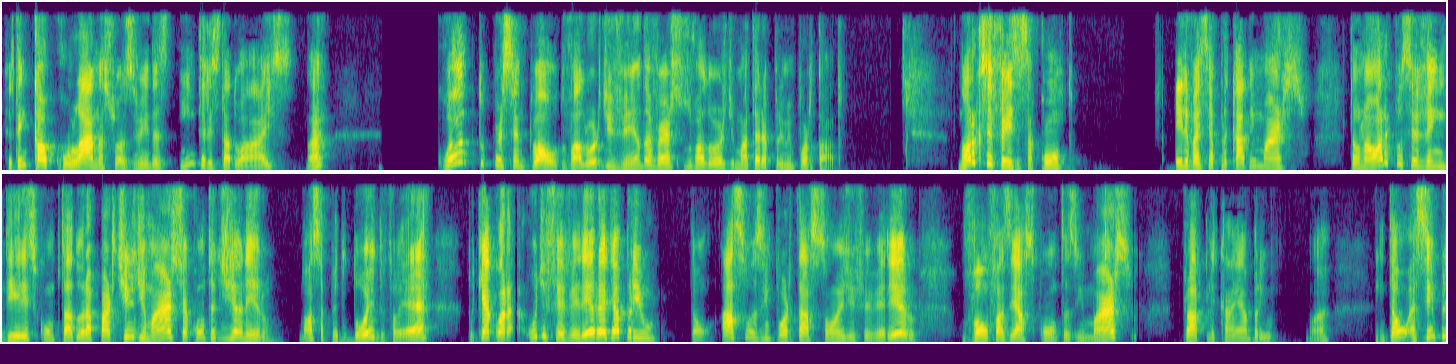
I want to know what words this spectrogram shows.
Você tem que calcular nas suas vendas interestaduais, né? Quanto percentual do valor de venda versus o valor de matéria-prima importada. Na hora que você fez essa conta, ele vai ser aplicado em março. Então, na hora que você vender esse computador a partir de março, é a conta de janeiro. Nossa, Pedro, doido? Eu falei, é, porque agora o de fevereiro é de abril. Então, as suas importações de fevereiro vão fazer as contas em março para aplicar em abril. É? Então, é sempre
